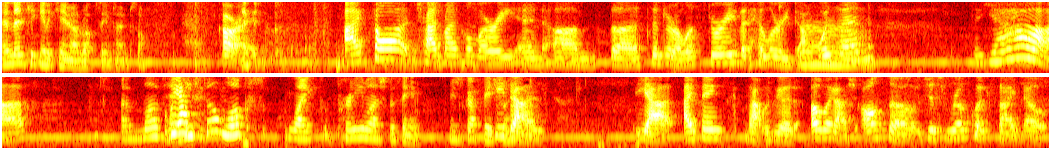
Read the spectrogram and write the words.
and then Kicking It came out about the same time. So All right. I think. I saw Chad Michael Murray in um, the Cinderella story that Hilary Duff was in. Yeah, I love him. He to- still looks like pretty much the same. He's got facial. he hair. does. Yeah, I think that was good. Oh my gosh. Also, just real quick side note.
